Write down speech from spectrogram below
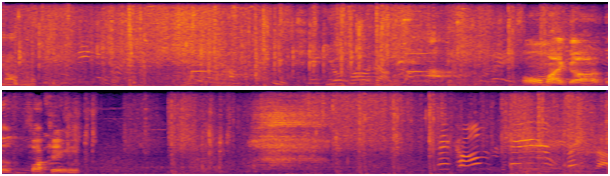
No. Oh my god, the fucking. Here comes Lisa.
